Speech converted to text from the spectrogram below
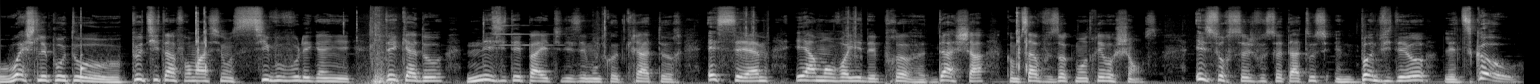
Wesh les potos Petite information, si vous voulez gagner des cadeaux, n'hésitez pas à utiliser mon code créateur SCM et à m'envoyer des preuves d'achat, comme ça vous augmenterez vos chances. Et sur ce, je vous souhaite à tous une bonne vidéo, let's go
